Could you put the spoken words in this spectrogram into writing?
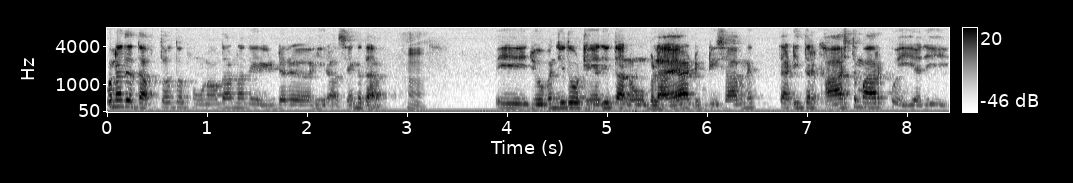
ਉਹਨਾਂ ਦੇ ਦਫ਼ਤਰ ਤੋਂ ਫੋਨ ਆਉਂਦਾ ਉਹਨਾਂ ਦੇ ਰੀਡਰ ਹੀਰਾ ਸਿੰਘ ਦਾ। ਹੂੰ। ਵੀ ਜੋਬਨਜੀਤ ਹੋਠੀਆਂ ਜੀ ਤੁਹਾਨੂੰ ਬੁਲਾਇਆ ਡਿਪਟੀ ਸਾਹਿਬ ਨੇ। ਤੁਹਾਡੀ ਦਰਖਾਸਤ ਮਾਰਕ ਹੋਈ ਹੈ ਜੀ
